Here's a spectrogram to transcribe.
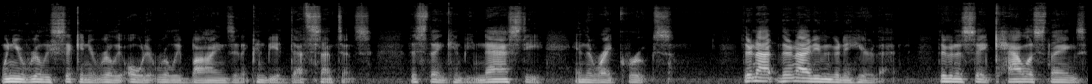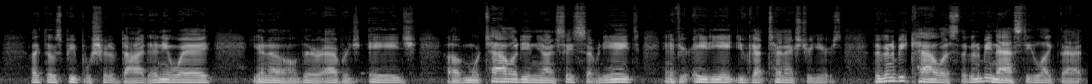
when you're really sick and you're really old, it really binds and it can be a death sentence. This thing can be nasty in the right groups. They're not, they're not even going to hear that. They're going to say callous things like those people should have died anyway. You know, their average age of mortality in the United States is 78, and if you're 88, you've got 10 extra years. They're going to be callous. They're going to be nasty like that.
